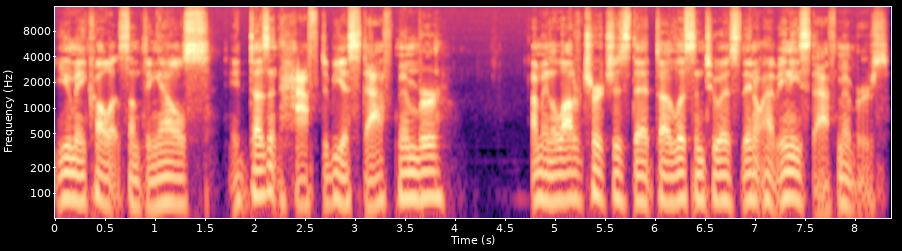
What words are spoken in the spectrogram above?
You may call it something else. It doesn't have to be a staff member. I mean, a lot of churches that uh, listen to us, they don't have any staff members,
